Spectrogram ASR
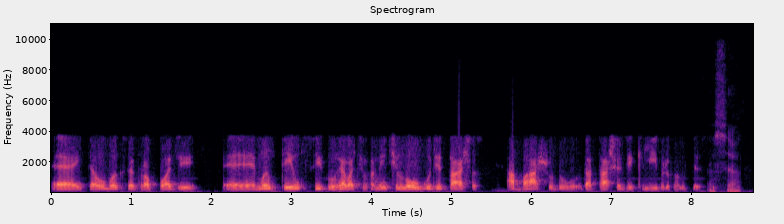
É, então, o Banco Central pode é, manter um ciclo relativamente longo de taxas abaixo do, da taxa de equilíbrio, vamos dizer assim. Tá certo.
